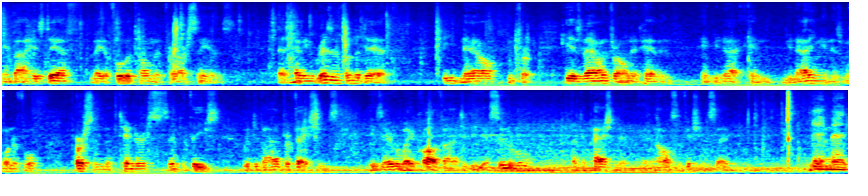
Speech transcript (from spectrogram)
and by his death made a full atonement for our sins, that having risen from the dead, he now he is now enthroned in heaven, and and uniting in his wonderful person the tenderest sympathies with divine perfections, he is every way qualified to be a suitable, a compassionate, and all-sufficient Savior. Amen.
